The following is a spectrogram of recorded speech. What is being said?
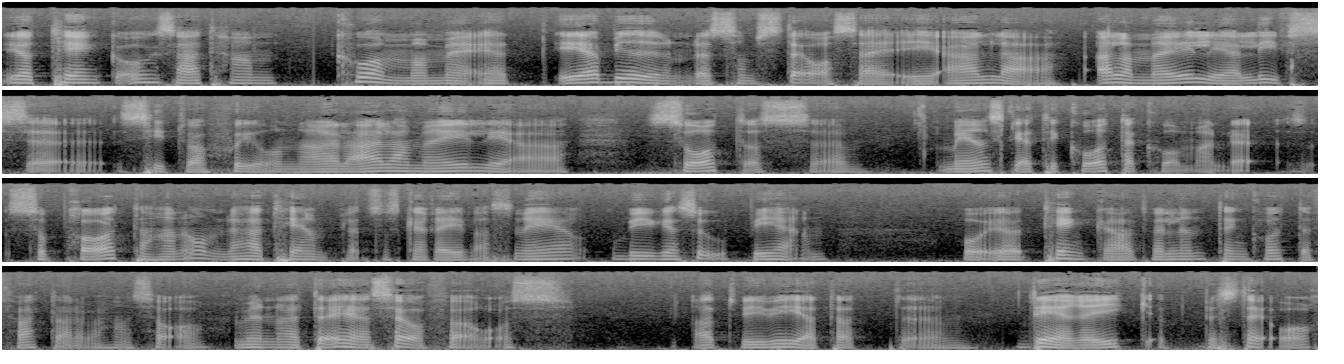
jag tänker också att han kommer med ett erbjudande som står sig i alla, alla möjliga livssituationer eller alla möjliga sorters eh, mänskliga tillkortakommande så pratar han om det här templet som ska rivas ner och byggas upp igen. Och jag tänker att väl inte en kotte fattade vad han sa. Men att det är så för oss. Att vi vet att eh, det riket består.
